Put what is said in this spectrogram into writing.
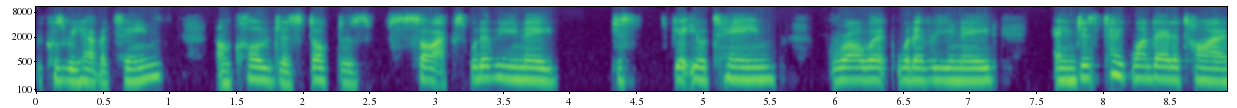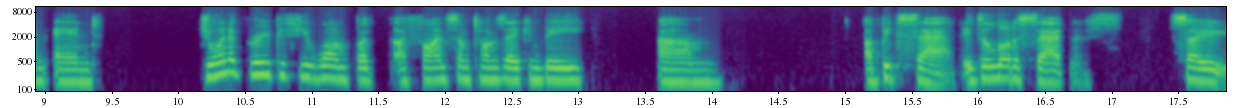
because we have a team, oncologists, doctors, psychs, whatever you need. Just get your team, grow it, whatever you need, and just take one day at a time and join a group if you want. But I find sometimes they can be um, a bit sad. It's a lot of sadness. So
